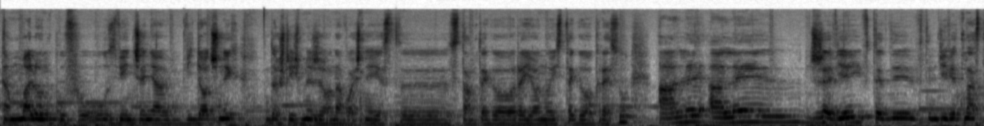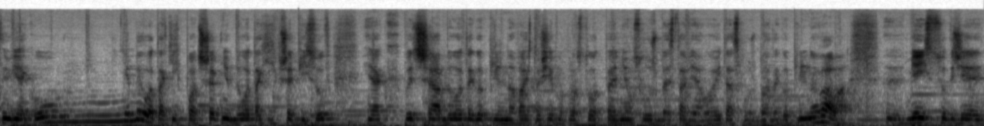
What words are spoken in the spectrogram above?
tam malunków u zwieńczenia widocznych doszliśmy, że ona właśnie jest y, z tamtego rejonu i z tego okresu, ale, ale drzewiej wtedy w tym XIX wieku nie było takich potrzeb, nie było takich przepisów. Jakby trzeba było tego pilnować, to się po prostu odpowiednią służbę stawiało i ta służba tego pilnowała. W miejscu, gdzie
